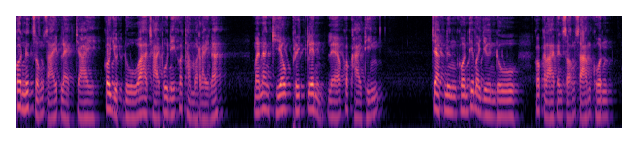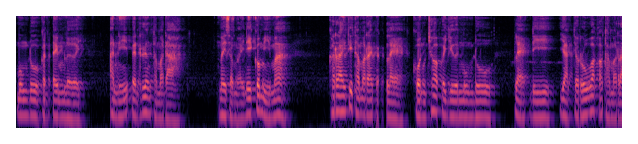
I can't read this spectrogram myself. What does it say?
ก็นึกสงสัยแปลกใจ ก็หยุดดูว่าชายผู้นี้ก็ทำอะไรนะ มานั่งเคี้ยวพริกเล่นแล้วก็คายทิ้ง จากหนึ่งคนที่มายืนดู ก็กลายเป็นสองสามคน มุงดูกันเต็มเลย อันนี้เป็นเรื่องธรรมดา ในสมัยนี้ก็มีมาก ใครที่ทำอะไรแปลกๆ คนชอบไปยืนมุงดู แปลกดีอยากจะรู้ว่าเขาทำอะไร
